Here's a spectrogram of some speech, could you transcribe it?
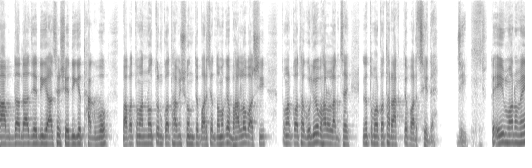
বাপদাদা যেদিকে আছে সেদিকে থাকব। বাবা, তোমার নতুন কথা আমি শুনতে পারছি তোমাকে ভালোবাসি, তোমার কথাগুলিও ভালো লাগছে, কিন্তু তোমার কথা রাখতে পারছি না। জি, তো এই মর্মে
